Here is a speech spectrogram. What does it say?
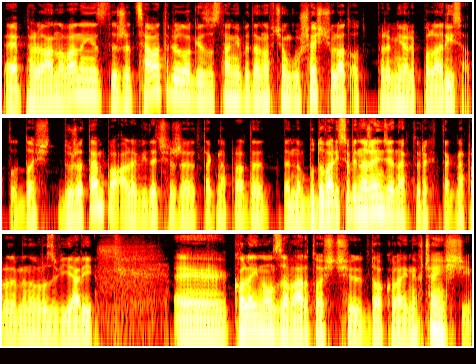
E, planowane jest, że cała trylogia zostanie wydana w ciągu 6 lat od premiery Polarisa. To dość duże tempo, ale widać, że tak naprawdę będą budowali sobie narzędzia, na których tak naprawdę będą rozwijali kolejną zawartość do kolejnych części.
